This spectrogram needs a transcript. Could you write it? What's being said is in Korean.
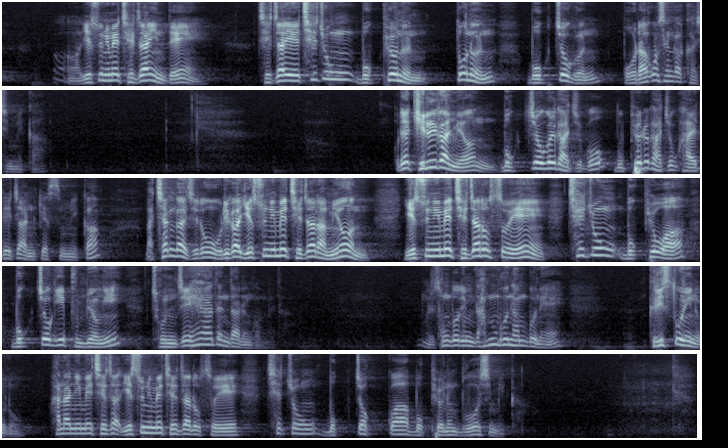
어, 예수님의 제자인데 제자의 최종 목표는 또는 목적은 뭐라고 생각하십니까? 우리가 길을 가면 목적을 가지고 목표를 가지고 가야 되지 않겠습니까? 마찬가지로 우리가 예수님의 제자라면 예수님의 제자로서의 최종 목표와 목적이 분명히 존재해야 된다는 겁니다. 우리 성도님들 한분 한 분의 그리스도인으로 하나님의 제자, 예수님의 제자로서의 최종 목적과 목표는 무엇입니까?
